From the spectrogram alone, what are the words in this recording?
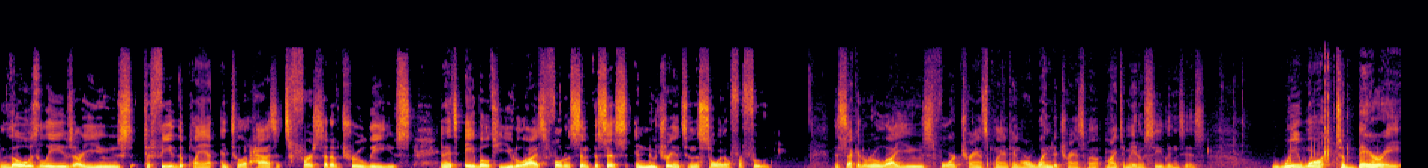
Those leaves are used to feed the plant until it has its first set of true leaves and it's able to utilize photosynthesis and nutrients in the soil for food. The second rule I use for transplanting or when to transplant my tomato seedlings is we want to bury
